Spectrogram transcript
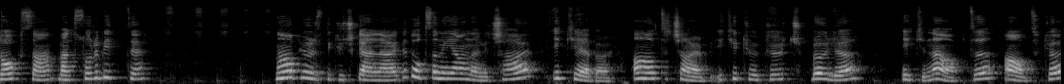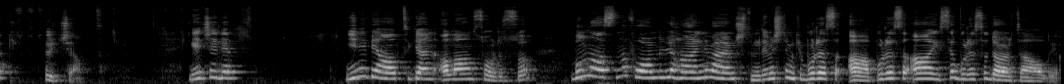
90. Bak soru bitti. Ne yapıyoruz dik üçgenlerde? 90'ın yanlarını çarp 2'ye böl. 6 çarpı 2 kök 3 bölü 2 ne yaptı? 6 kök 3 yaptı. Geçelim. Yine bir altıgen alan sorusu. Bunun aslında formüllü halini vermiştim. Demiştim ki burası A, burası A ise burası 4A oluyor.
